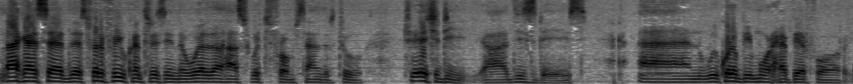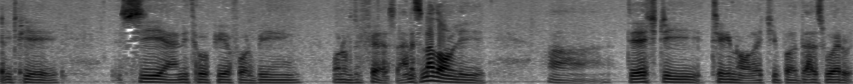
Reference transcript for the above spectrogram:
like I said, there's very few countries in the world that have switched from standard to, to HD uh, these days and we couldn't be more happier for EPAC and Ethiopia for being one of the first. And it's not only uh, the HD technology, but that's where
